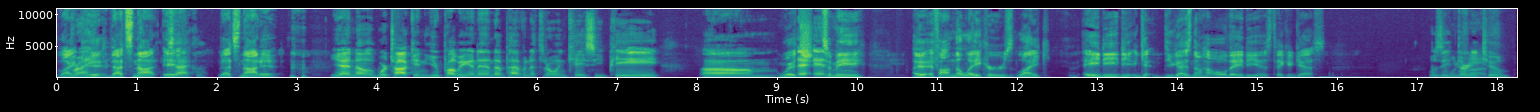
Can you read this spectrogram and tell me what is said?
Like Right. it, that's not it. Exactly. That's not it. Yeah, no, we're talking. You're probably gonna end up having to throw in KCP, um, Which a- and to me, if I'm the Lakers, like AD, do you get? Do you guys know how old AD is? Take a guess. was he 32?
